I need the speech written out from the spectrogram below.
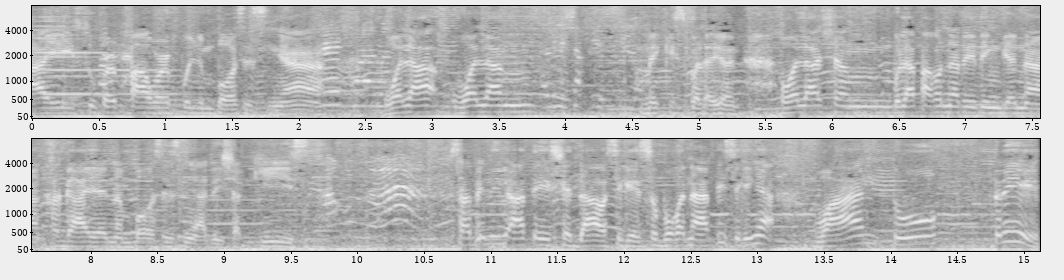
ay super powerful yung boses niya. Wala, walang may kiss pala yun. Wala siyang, wala pa ako nariringgan na kagaya ng boses ni Alicia Keys. Sabi ni Ate siya daw, sige, subukan natin. Sige nga. One, two, three.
